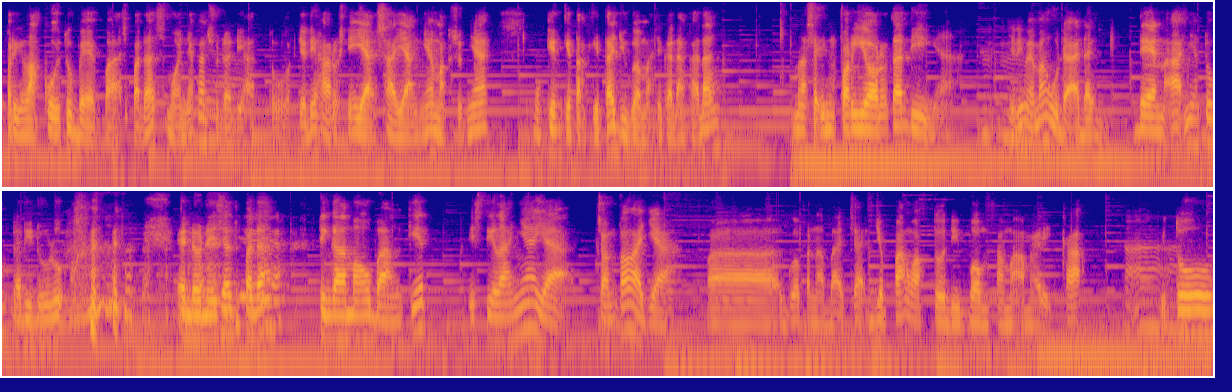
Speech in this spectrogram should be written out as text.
perilaku itu bebas padahal semuanya kan Iya. sudah diatur. Jadi harusnya ya sayangnya maksudnya mungkin kita-kita juga masih kadang-kadang merasa inferior tadi ya. Mm-mm. Jadi memang udah ada DNA-nya tuh dari dulu. Indonesia tuh pada iya. tinggal mau bangkit, istilahnya ya contoh aja. Gue pernah baca Jepang waktu dibom sama Amerika ah, itu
